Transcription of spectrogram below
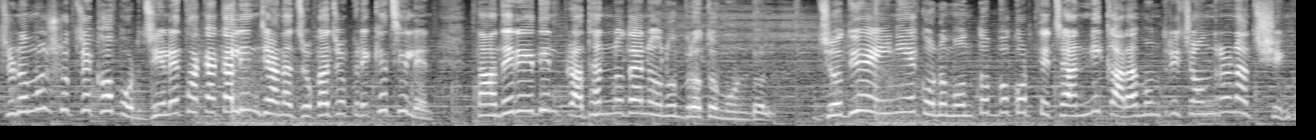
তৃণমূল সূত্রে খবর জেলে থাকাকালীন যারা যোগাযোগ রেখেছিলেন তাদের এদিন প্রাধান্য দেন অনুব্রত মণ্ডল। যদিও এই নিয়ে কোনো মন্তব্য করতে চাননি কারামন্ত্রী চন্দ্রনাথ সিংহ।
